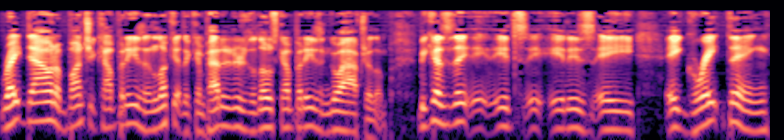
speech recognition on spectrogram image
Write down a bunch of companies and look at the competitors of those companies and go after them because they, it's it is a a great thing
